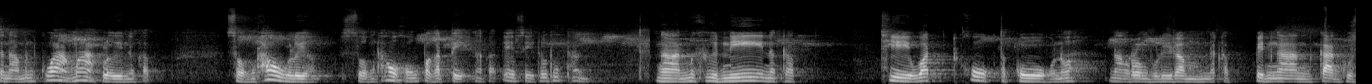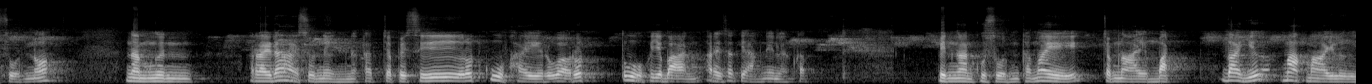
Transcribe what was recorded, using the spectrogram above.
สนามมันกว้างมากเลยนะครับสองเท่าเลยอะสองเท่าของปกตินะครับเอฟซีทุกๆท่าน งานเมื่อคืนนี้นะครับ ที่วัดโคกตะโกเนาะนางรองบุรีรัมนะครับ เป็นงานการกุศลเนาะนำเงินรายได้ส่วนหนึ่งนะครับ จะไปซื้อรถกู้ภัยหรือว่ารถตู้พยาบาลอะไรสักอย่างนี่แหละครับ เป็นงานกุศลทำให้จำหน่ายบัตรได้เยอะมากมายเลย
